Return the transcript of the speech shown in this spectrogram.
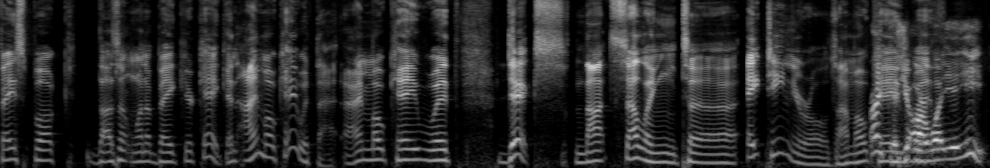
Facebook doesn't want to bake your cake. And I'm okay with that. I'm okay with Dick's not selling to 18 year olds. I'm okay. Right, because you are what you eat.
